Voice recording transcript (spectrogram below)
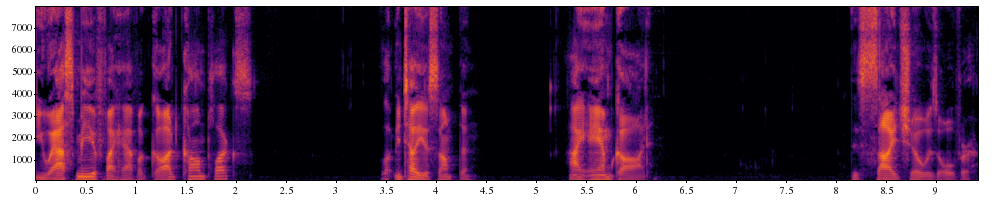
You ask me if I have a God complex? Let me tell you something. I am God. This sideshow is over.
